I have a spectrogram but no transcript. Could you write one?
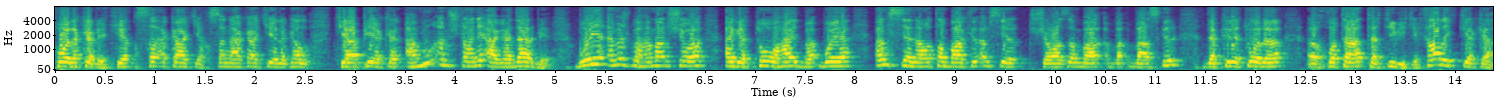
پۆلەکە بێ کێ قسە ئەک کێ قسە ناکا کێ لەگەڵ کیا پێکەن هەموو ئەم شتانەی ئاگادار بێ بۆیە ئەمەش بە هەمان شێوە ئەگەر تۆ هایت بۆیە ئەم سێناوەتەم باکرد ئەم سێ شێوازم باس کرد دەکرێت تۆ لە خۆتا تەرتیبی کێ خاڵێک کێکە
